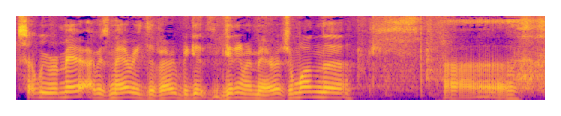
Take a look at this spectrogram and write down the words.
So we were mar- I was married the very beginning of my marriage, and one, uh, uh,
